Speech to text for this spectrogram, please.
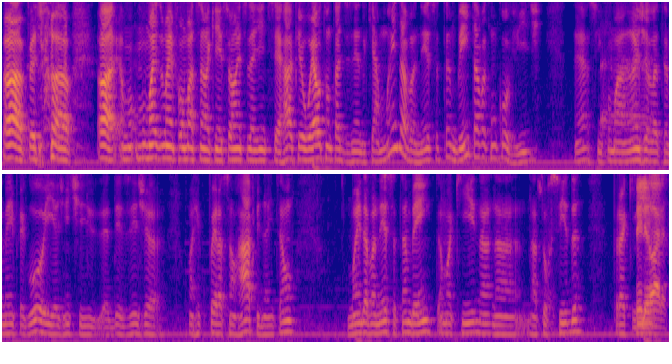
ó, pessoal, ó, mais uma informação aqui, só antes da gente encerrar, que o Elton tá dizendo que a mãe da Vanessa também estava com Covid, né? Assim como a Ângela também pegou e a gente eh, deseja uma recuperação rápida, então, mãe da Vanessa também, estamos aqui na, na, na torcida para que Melhoras.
